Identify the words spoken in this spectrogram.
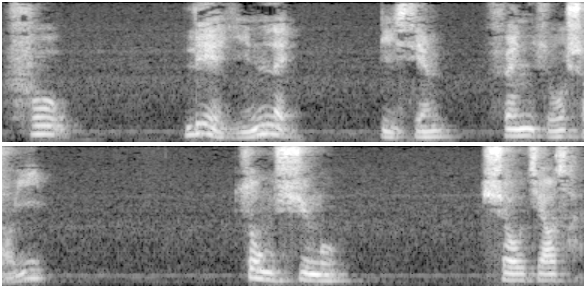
夫猎营垒，必先分组守役，种畜牧，收交财，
